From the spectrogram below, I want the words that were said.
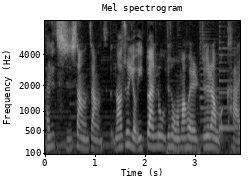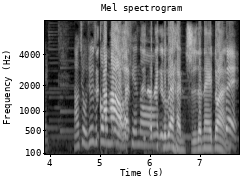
还是池上这样子的，然后就是有一段路，就是我妈妈会就是让我开，然后就我就一直跟我妈聊天哦，那个对不对？很直的那一段，，对。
